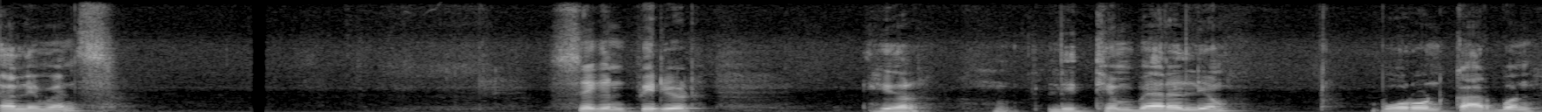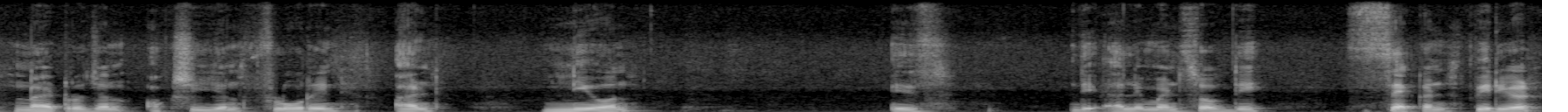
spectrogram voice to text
Elements. Second period. Here lithium beryllium boron carbon nitrogen oxygen fluorine and neon is the elements of the second period.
